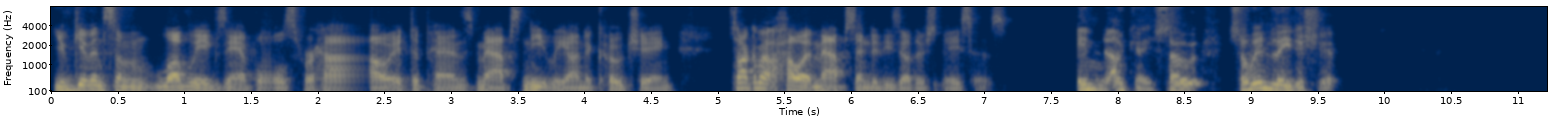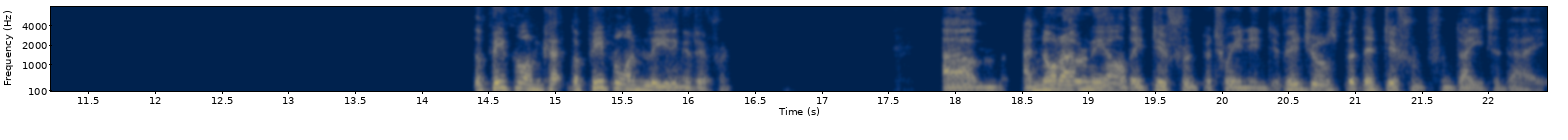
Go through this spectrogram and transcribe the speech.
You've given some lovely examples for how it depends maps neatly onto coaching. Talk about how it maps into these other spaces. In okay, so so in leadership, the people I'm the people I'm leading are different. Um, and not only are they different between individuals, but they're different from day to day.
